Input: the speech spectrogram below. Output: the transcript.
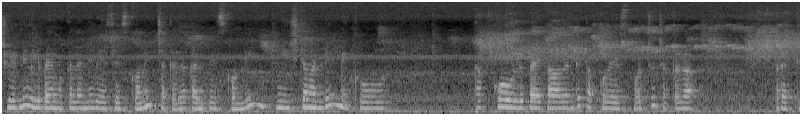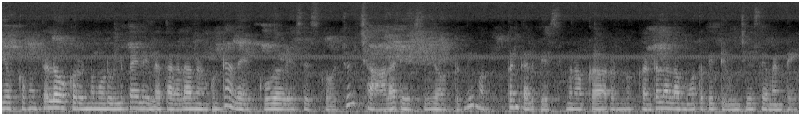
చూడండి ఉల్లిపాయ ముక్కలన్నీ వేసేసుకొని చక్కగా కలిపేసుకోండి. మీ ఇష్టం అండి మీకు తక్కువ ఉల్లిపాయ కావాలంటే తక్కువ వేసుకోవచ్చు. చక్కగా ప్రతి ఒక్క ముద్దలో ఒక రెండు మూడు ఉల్లిపాయలు ఇలా తగలాలనుకుంటే అలా ఎక్కువగా వేసేసుకోవచ్చు. చాలా టేస్టీగా ఉంటుంది. మొత్తం కలిపేసి మనం ఒక రెండు గంటలు అలా మూత పెట్టి ఉంచేసామంటే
